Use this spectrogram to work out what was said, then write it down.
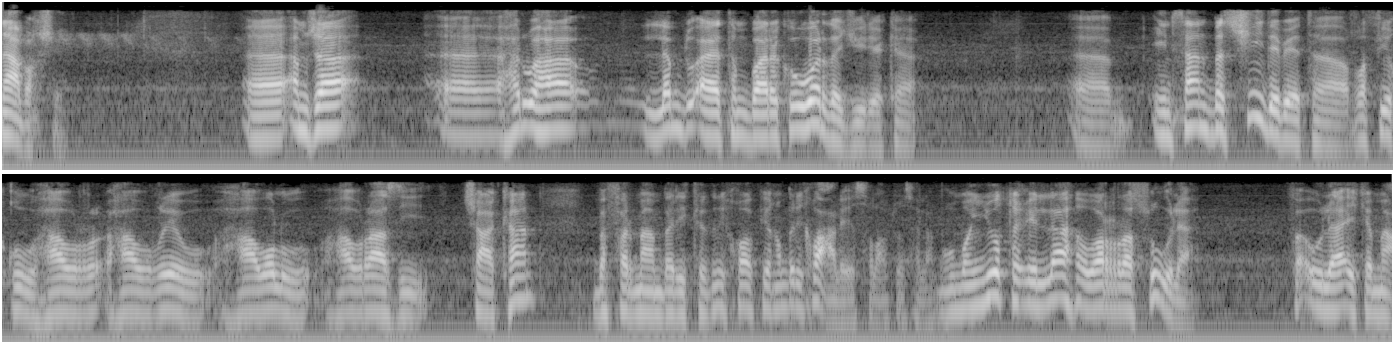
نابەخشێ ئەمجا هەروەها لەم دو ئاەتە مبارەکە وەردەگیرێکە ئینسان بە چی دەبێتە ڕەفیق و هاوڕێ و هاوڵ و هاوڕازی چاکان بە فەرمانبەریکردنی خوا پێغمبری خوا عليه الصلاة والسلام ومن يطع الله والرسول فأولئك مع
